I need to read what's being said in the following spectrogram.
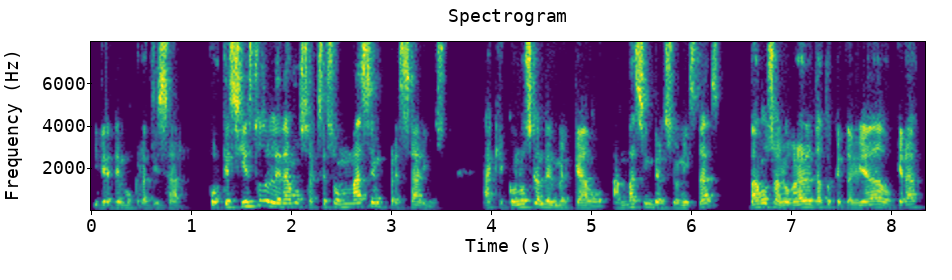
y de democratizar. Porque si esto le damos acceso a más empresarios a que conozcan del mercado, a más inversionistas, vamos a lograr el dato que te había dado, que era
